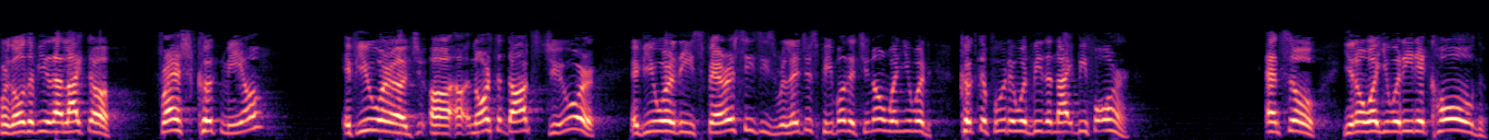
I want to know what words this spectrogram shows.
For those of you that like the fresh cooked meal, if you were a, uh, an Orthodox Jew or if you were these Pharisees, these religious people, that you know when you would cook the food, it would be the night before. And so, you know what? You would eat it cold.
